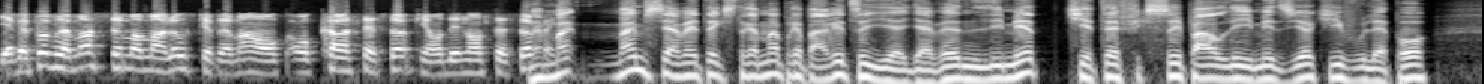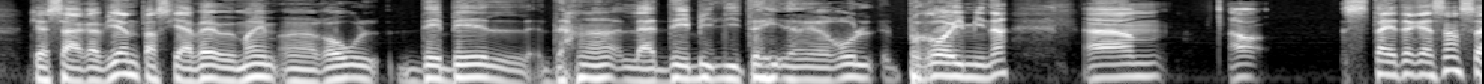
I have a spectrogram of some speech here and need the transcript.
il n'y avait pas vraiment ce moment-là où que vraiment on, cassait ça puis on dénonçait ça. Même, s'il avait été extrêmement préparé, il y avait une limite qui était fixée par les médias qui ne voulaient pas que ça revienne parce qu'ils avaient eux-mêmes un rôle débile dans la débilité, un rôle proéminent. Euh, alors, c'est intéressant ce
